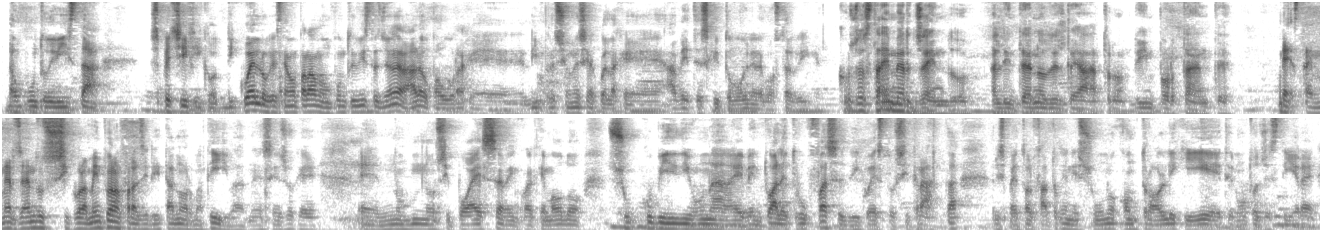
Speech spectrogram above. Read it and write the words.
Da un punto di vista specifico di quello che stiamo parlando da un punto di vista generale ho paura che l'impressione sia quella che avete scritto voi nelle vostre righe. Cosa sta emergendo all'interno del teatro di importante? Beh, sta emergendo sicuramente una fragilità normativa, nel senso che eh, non, non, si può essere in qualche modo succubi di una eventuale truffa, se di questo si tratta, rispetto al fatto che nessuno controlli chi è tenuto a gestire,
